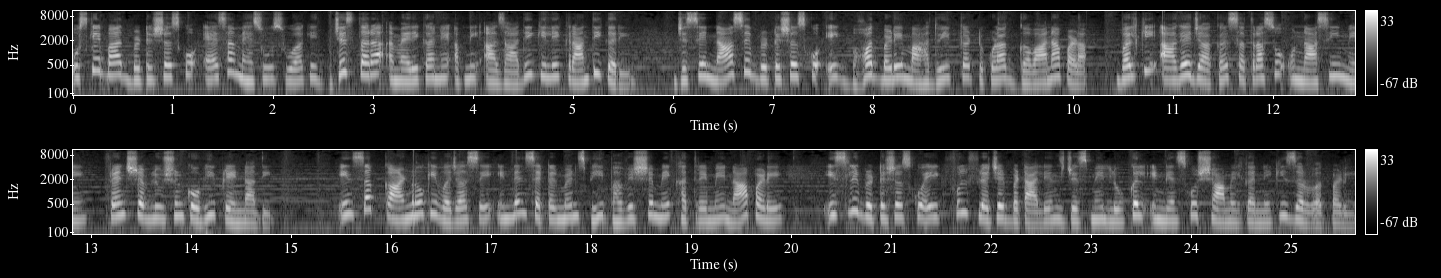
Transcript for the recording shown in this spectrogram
उसके बाद ब्रिटिशर्स को ऐसा महसूस हुआ कि जिस तरह अमेरिका ने अपनी आज़ादी के लिए क्रांति करी, जिससे न सिर्फ़ ब्रिटिशर्स को एक बहुत बड़े महाद्वीप का टुकड़ा गंवाना पड़ा, बल्कि आगे जाकर सत्रह में फ्रेंच रेवोल्यूशन को भी प्रेरणा दी। इन सब कारणों की वजह से इंडियन सेटलमेंट्स भी भविष्य में खतरे में ना पड़े इसलिए ब्रिटिशर्स को एक फुल फ्लेजेड बटालियंस जिसमें लोकल इंडियंस को शामिल करने की ज़रूरत पड़ी।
